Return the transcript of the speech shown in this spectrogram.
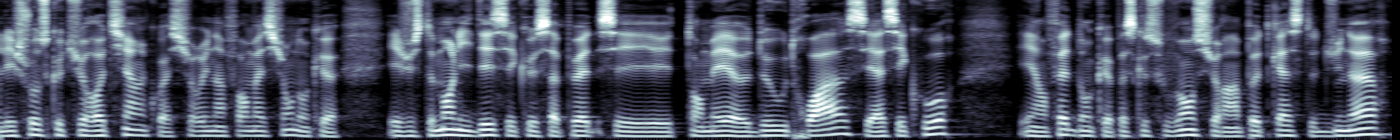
les choses que tu retiens quoi sur une information. Donc, euh, et justement, l'idée c'est que ça peut être, c'est t'en mets deux ou trois, c'est assez court. Et en fait, donc parce que souvent sur un podcast d'une heure,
